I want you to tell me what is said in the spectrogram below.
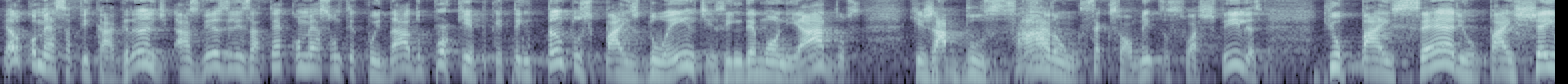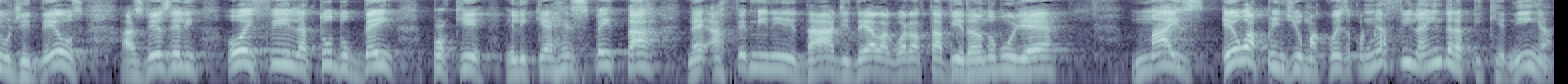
Ela começa a ficar grande, às vezes eles até começam a ter cuidado. Por quê? Porque tem tantos pais doentes, endemoniados, que já abusaram sexualmente das suas filhas, que o pai sério, o pai cheio de Deus, às vezes ele, oi filha, tudo bem? Porque ele quer respeitar né, a feminilidade dela, agora ela está virando mulher. Mas eu aprendi uma coisa, quando minha filha ainda era pequenininha,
